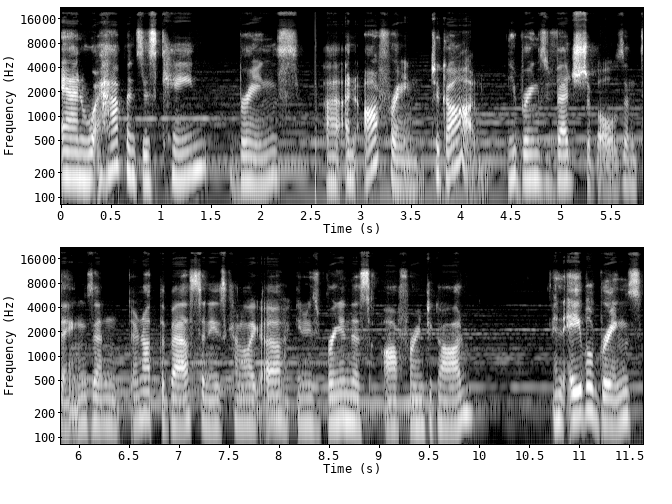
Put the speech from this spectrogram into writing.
And what happens is Cain brings uh, an offering to God. He brings vegetables and things, and they're not the best. And he's kind of like, oh, you know, he's bringing this offering to God. And Abel brings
